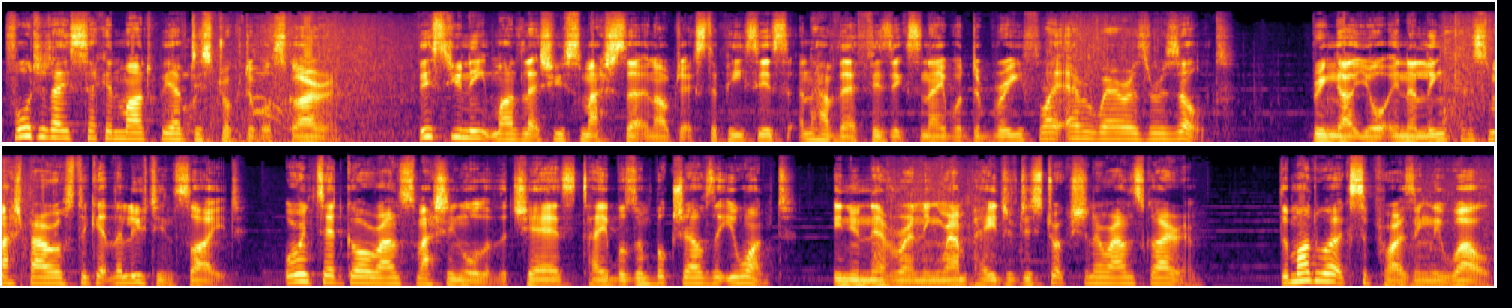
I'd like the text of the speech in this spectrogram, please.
For today's second mod, we have Destructible Skyrim. This unique mod lets you smash certain objects to pieces and have their physics enabled debris fly everywhere as a result. Bring out your inner link and smash barrels to get the loot inside, or instead go around smashing all of the chairs, tables and bookshelves that you want, in your never ending rampage of destruction around Skyrim. The mod works surprisingly well,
